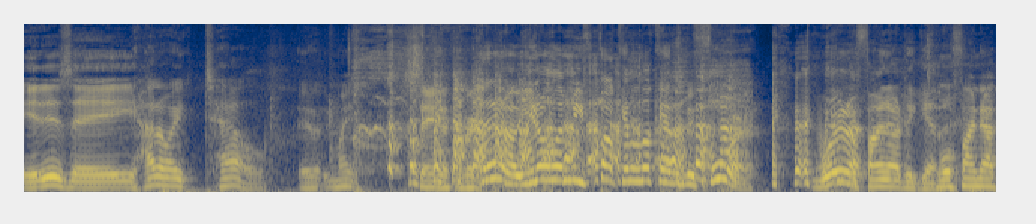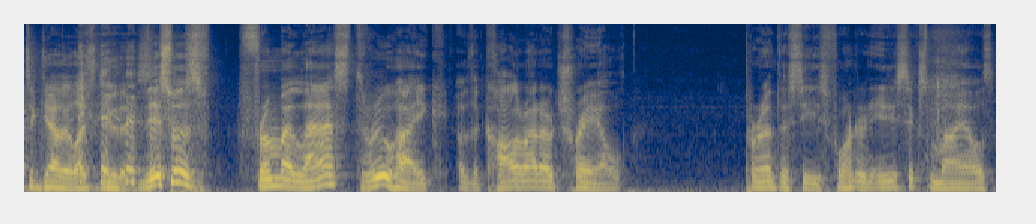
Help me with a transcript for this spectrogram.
It is a. How do I tell? It, it might say it at the very. I don't know. You don't let me fucking look at it before. We're gonna find out together. We'll find out together. Let's do this. This was from my last through hike of the Colorado Trail. Parentheses 486 miles,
